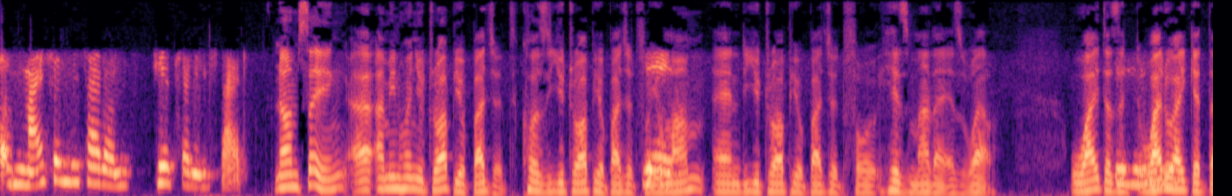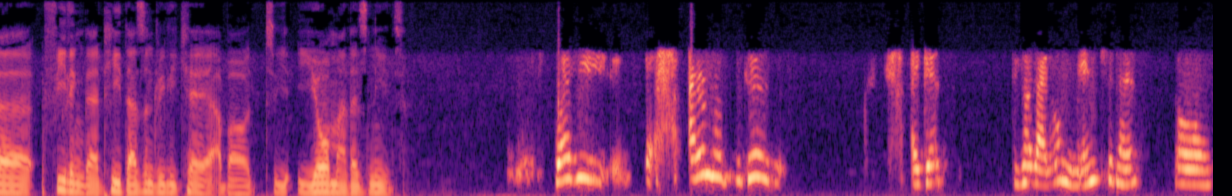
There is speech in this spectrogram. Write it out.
on my family side, on his family side. No, I'm saying, uh, I mean, when you drop your budget, because you drop your budget for your mom and you drop your budget for his mother as well. Why does it? Why do I get the feeling that he doesn't really care about y- your mother's needs? Well, he, I don't know because I guess because I don't mention it, so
